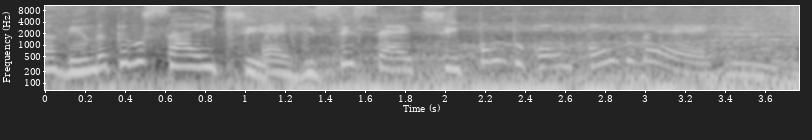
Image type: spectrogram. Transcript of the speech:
À venda pelo site rc7.com.br.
